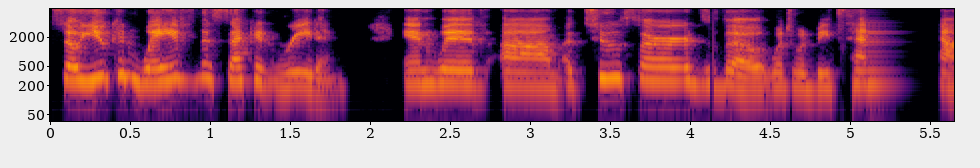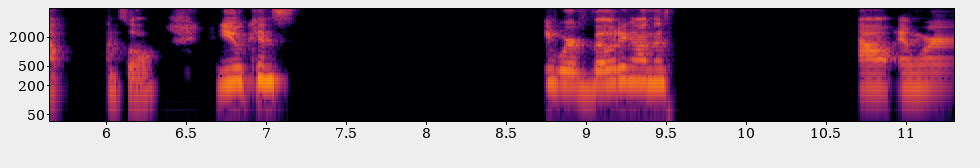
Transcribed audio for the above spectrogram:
So you can waive the second reading. And with um, a two thirds vote, which would be 10 council, you can we're voting on this now and we're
